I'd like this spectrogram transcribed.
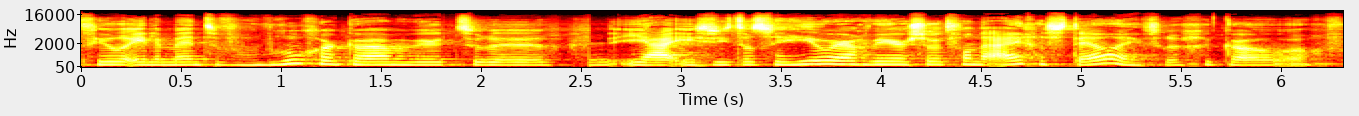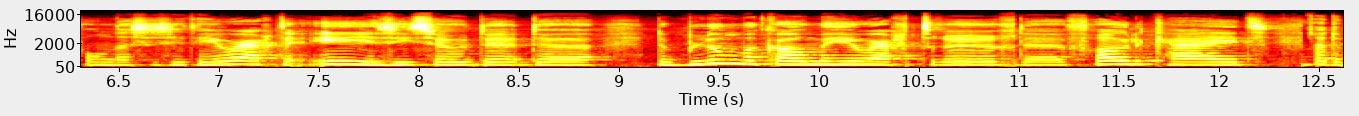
Veel elementen van vroeger kwamen weer terug. Ja, je ziet dat ze heel erg weer een soort van de eigen stijl heeft teruggekomen gevonden. Ze zit heel erg erin. Je ziet zo de, de, de bloemen komen heel erg terug. De vrolijkheid. Nou, de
